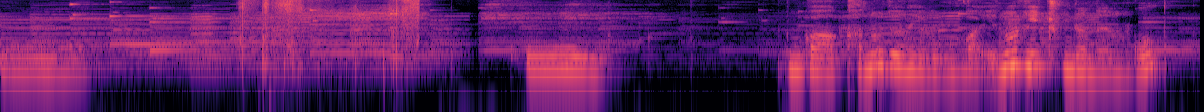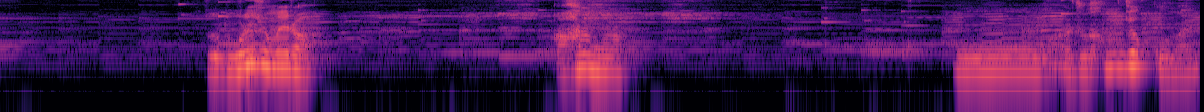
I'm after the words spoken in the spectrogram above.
오. 오. 뭔가 간호전에 이거 뭔가 에너지 충전되는 거? 너 노래 좀 해라. 아, 하는구나. 오, 아주 흥겹구만.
